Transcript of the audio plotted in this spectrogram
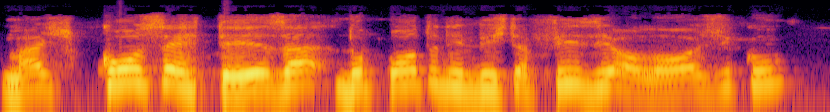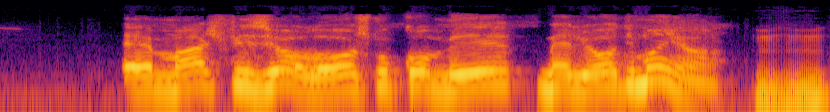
mas com certeza, do ponto de vista fisiológico, é mais fisiológico comer melhor de manhã. Uhum.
